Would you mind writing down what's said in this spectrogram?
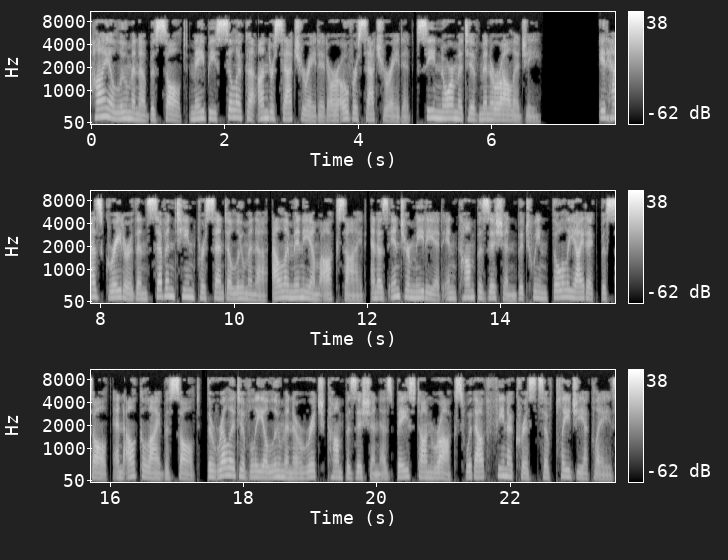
High alumina basalt may be silica undersaturated or oversaturated see normative mineralogy. It has greater than 17% alumina aluminium oxide and is intermediate in composition between tholeiitic basalt and alkali basalt. The relatively alumina-rich composition is based on rocks without phenocrysts of plagioclase.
